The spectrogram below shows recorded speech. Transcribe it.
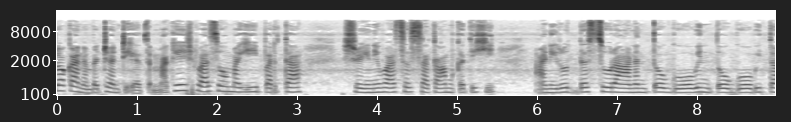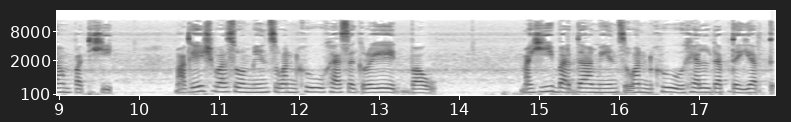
श्लोका नंबर ट्वेंटियथ महेश वासो मही पर्ता श्रीनिवास सतां कतिः अनिरुद्धसुरानन्तो गोविन्तो गोवितां पतिः Maheshwaso means one who has a great bow. Mahibharda means one who held up the earth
